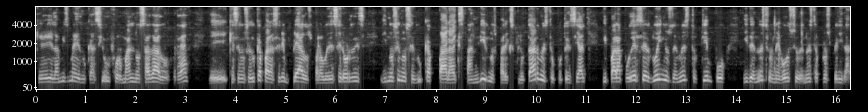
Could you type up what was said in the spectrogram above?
que la misma educación formal nos ha dado, ¿verdad? Eh, que se nos educa para ser empleados, para obedecer órdenes y no se nos educa para expandirnos, para explotar nuestro potencial y para poder ser dueños de nuestro tiempo y de nuestro negocio, de nuestra prosperidad.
